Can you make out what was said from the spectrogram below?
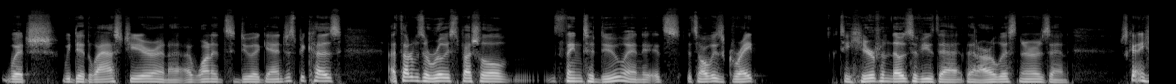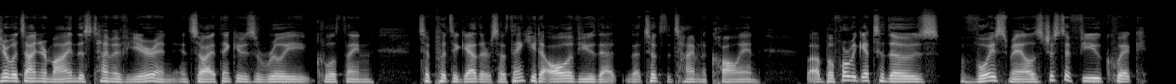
which we did last year and I, wanted to do again just because I thought it was a really special thing to do and it's it's always great to hear from those of you that that are listeners and just kind of hear what's on your mind this time of year. And, and so I think it was a really cool thing to put together. So thank you to all of you that, that took the time to call in. But before we get to those voicemails, just a few quick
